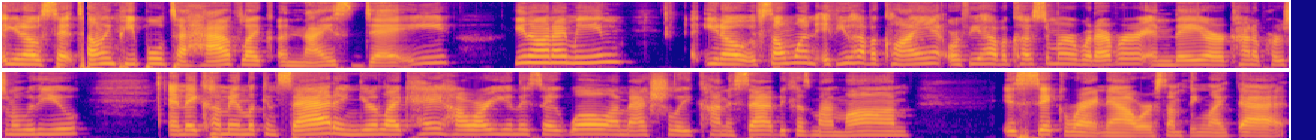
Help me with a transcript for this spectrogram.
you know, telling people to have like a nice day. You know what I mean? You know, if someone, if you have a client or if you have a customer or whatever, and they are kind of personal with you, and they come in looking sad and you're like, "Hey, how are you?" and they say, "Well, I'm actually kind of sad because my mom is sick right now or something like that."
